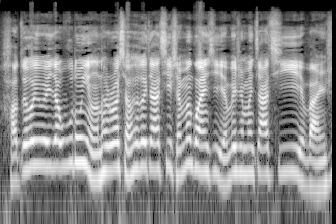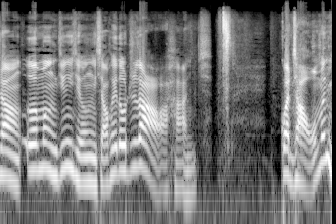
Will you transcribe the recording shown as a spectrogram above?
好，最后一位叫乌冬影，他说小黑和佳期什么关系？为什么佳期晚上噩梦惊醒，小黑都知道啊？哈，你管着吗你？”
